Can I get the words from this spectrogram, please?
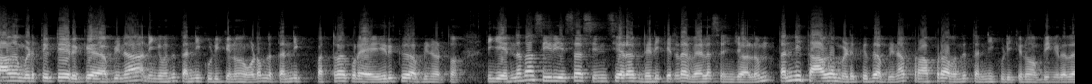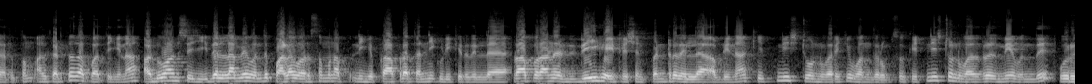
தாகம் எடுத்துக்கிட்டே இருக்கு அப்படின்னா நீங்க வந்து தண்ணி குடிக்கணும் உடம்புல தண்ணி பற்றாக்குறை இருக்கு அப்படின்னு அர்த்தம். நீங்க என்னதான் சீரியஸா சின்சியரா டெடிகேட்டடா வேலை செஞ்சாலும் தண்ணி தாகம் எடுக்குது அப்படின்னா ப்ராப்பரா வந்து தண்ணி குடிக்கணும் அப்படிங்கறது அர்த்தம். அதுக்கு அடுத்ததா பாத்தீங்கன்னா ஸ்டேஜ் இதெல்லாமே வந்து பல வருஷமா நீங்கள் நீங்க ப்ராப்பரா தண்ணி குடிக்கிறது இல்ல ப்ராப்பரான ரீஹைட்ரேஷன் பண்றது இல்ல அப்படின்னா கிட்னி ஸ்டோன் வரைக்கும் வந்துடும் ஸோ கிட்னி ஸ்டோன் வர்றதுமே வந்து ஒரு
